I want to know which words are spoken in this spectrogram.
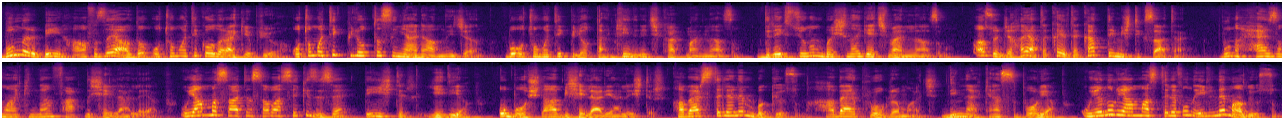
Bunları beyin hafızaya aldı otomatik olarak yapıyor. Otomatik pilottasın yani anlayacağın. Bu otomatik pilottan kendini çıkartman lazım. Direksiyonun başına geçmen lazım. Az önce hayata kalite kat demiştik zaten. Bunu her zamankinden farklı şeylerle yap. Uyanma saatin sabah 8 ise değiştir 7 yap. O boşluğa bir şeyler yerleştir. Haber sitelerine mi bakıyorsun? Haber programı aç. Dinlerken spor yap. Uyanır uyanmaz telefonu eline mi alıyorsun?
